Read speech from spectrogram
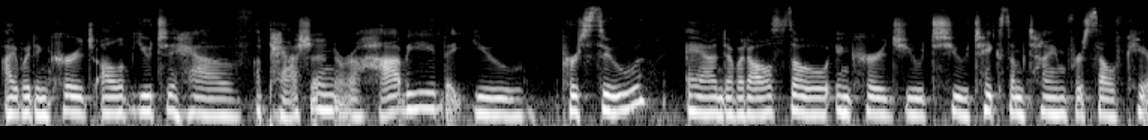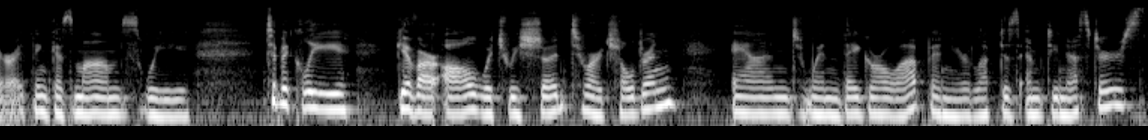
I would encourage all of you to have a passion or a hobby that you pursue. And I would also encourage you to take some time for self care. I think as moms, we typically give our all, which we should, to our children. And when they grow up and you're left as empty nesters,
